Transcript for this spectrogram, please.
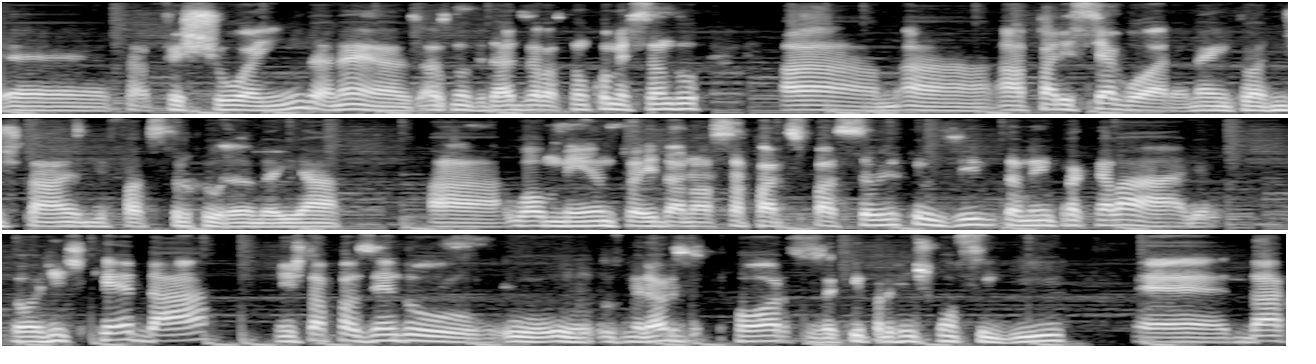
é, tá, fechou ainda, né? As, as novidades elas estão começando a, a, a, aparecer agora, né? Então a gente está de fato estruturando aí a, a, o aumento aí da nossa participação, inclusive também para aquela área. Então a gente quer dar, a gente está fazendo o, o, os melhores esforços aqui para a gente conseguir é, dar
